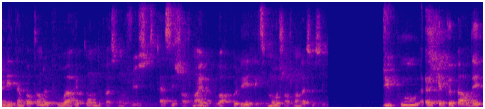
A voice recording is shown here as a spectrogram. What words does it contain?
il est important de pouvoir répondre de façon juste à ces changements et de pouvoir coller effectivement aux changements de la société. Du coup, quelque part, on est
